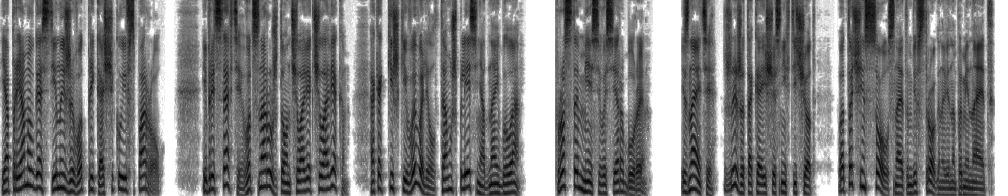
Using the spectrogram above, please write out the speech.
я прямо в гостиной живот приказчику и вспорол. И представьте, вот снаружи-то он человек человеком, а как кишки вывалил, там уж плесень одна и была. Просто месиво серо-бурое. И знаете, жижа такая еще с них течет. Вот очень соус на этом бифстроганове напоминает.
